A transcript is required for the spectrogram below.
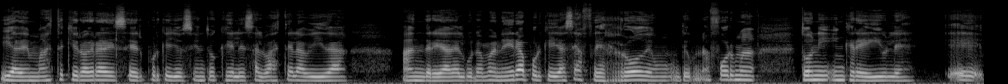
y además te quiero agradecer porque yo siento que le salvaste la vida a Andrea de alguna manera porque ella se aferró de, de una forma, Tony, increíble. Eh,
